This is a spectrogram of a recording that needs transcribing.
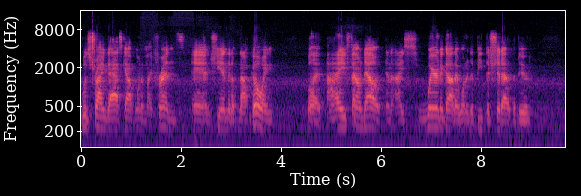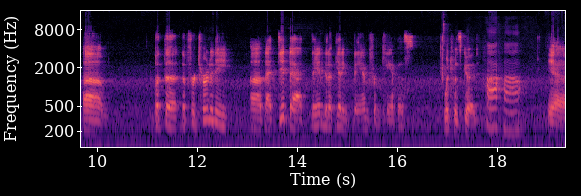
was trying to ask out one of my friends, and she ended up not going. But I found out, and I swear to God, I wanted to beat the shit out of the dude. Um, but the, the fraternity uh, that did that, they ended up getting banned from campus, which was good. Ha ha. Yeah,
